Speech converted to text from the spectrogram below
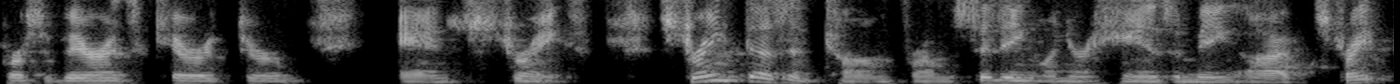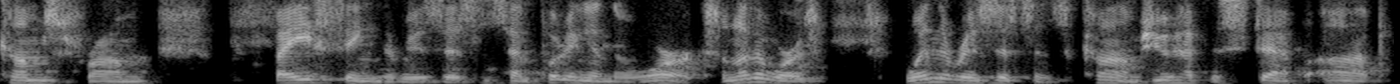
perseverance, character, and strength. Strength doesn't come from sitting on your hands and being idle. Strength comes from facing the resistance and putting in the work. So, in other words, when the resistance comes, you have to step up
